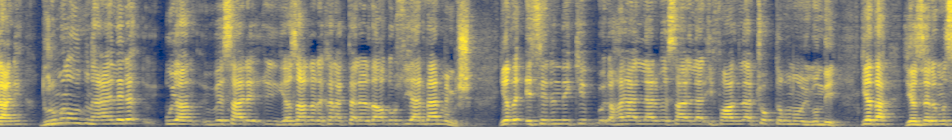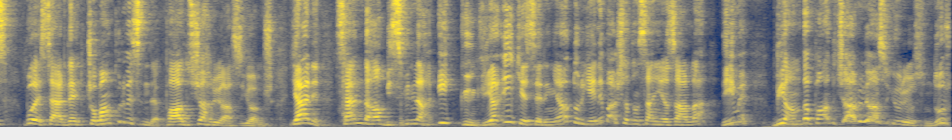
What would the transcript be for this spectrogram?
Yani durumuna uygun hayallere uyan vesaire yazarlara, karakterlere daha doğrusu yer vermemiş. Ya da eserindeki böyle hayaller vesaireler, ifadeler çok da buna uygun değil. Ya da yazarımız bu eserde Çoban Kulübesi'nde padişah rüyası görmüş. Yani sen daha bismillah ilk günkü ya ilk eserin ya dur yeni başladın sen yazarla değil mi? Bir anda padişah rüyası görüyorsun dur.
